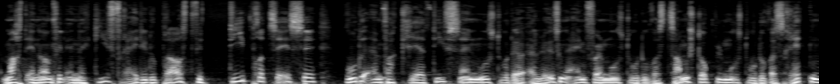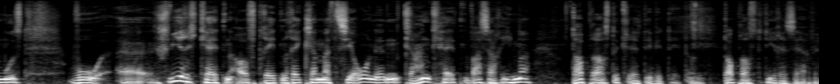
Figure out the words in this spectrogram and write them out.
macht enorm viel Energie frei, die du brauchst für die Prozesse, wo du einfach kreativ sein musst, wo dir eine Lösung einfallen musst, wo du was zusammenstoppeln musst, wo du was retten musst, wo äh, Schwierigkeiten auftreten, Reklamationen, Krankheiten, was auch immer. Da brauchst du Kreativität und da brauchst du die Reserve.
